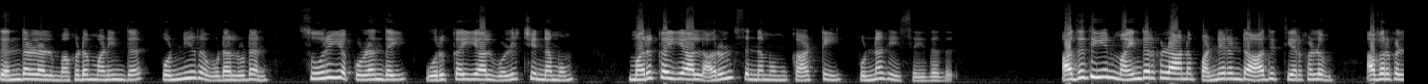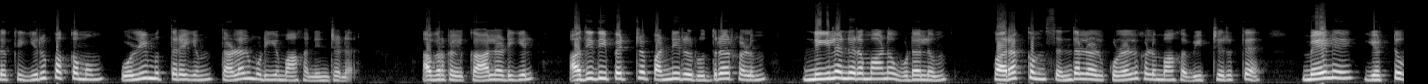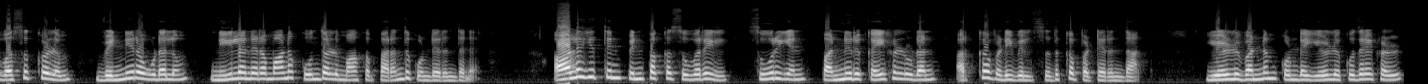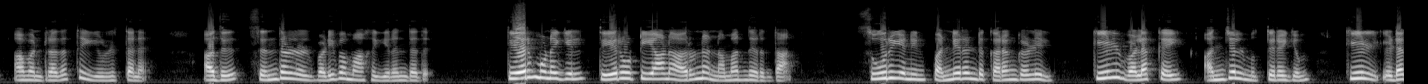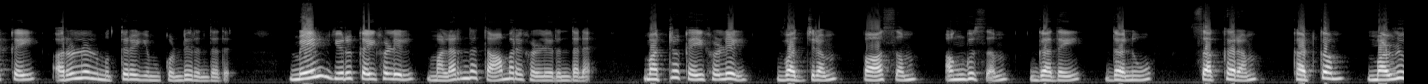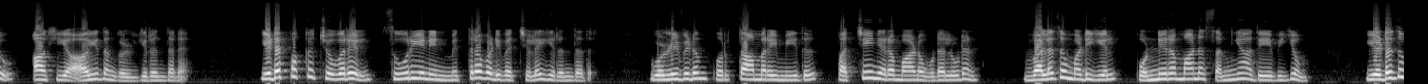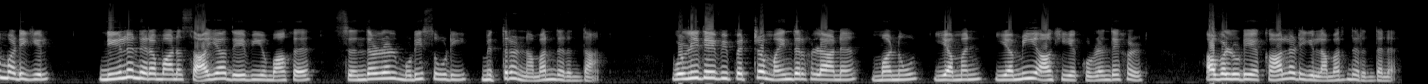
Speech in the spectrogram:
செந்தழல் மகுடம் அணிந்த பொன்னிற உடலுடன் சூரிய குழந்தை ஒரு கையால் ஒளிச்சின்னமும் மறுகையால் அருள் சின்னமும் காட்டி புன்னகை செய்தது. அதிதியின் மைந்தர்களான பன்னிரண்டு ஆதித்யர்களும் அவர்களுக்கு இருபக்கமும் ஒளிமுத்திரையும் தழல் முடியுமாக நின்றனர். அவர்கள் காலடியில் அதிதி பெற்ற பன்னிரு ருத்ரர்களும் நீல நிறமான உடலும் பறக்கும் செந்தழல் குழல்களுமாக வீற்றிருக்க மேலே எட்டு வசுக்களும் வெண்ணிற உடலும் நீல நிறமான கூந்தலுமாக பறந்து கொண்டிருந்தன. ஆலயத்தின் பின்பக்க சுவரில் சூரியன் பன்னிரு கைகளுடன் அர்க்க வடிவில் செதுக்கப்பட்டிருந்தான். ஏழு வண்ணம் கொண்ட ஏழு குதிரைகள் அவன் ரதத்தை இழுத்தன. அது செந்தழல் வடிவமாக இருந்தது. தேர்முனையில் தேரோட்டியான அருணன் அமர்ந்திருந்தான். சூரியனின் பன்னிரண்டு கரங்களில் கீழ் வழக்கை அஞ்சல் முத்திரையும் கீழ் இடக்கை அருளல் முத்திரையும் கொண்டிருந்தது. மேல் இரு கைகளில் மலர்ந்த தாமரைகள் இருந்தன. மற்ற கைகளில் வஜ்ரம் பாசம் அங்குசம் கதை தனு சக்கரம் கட்கம் மழு ஆகிய ஆயுதங்கள் இருந்தன. இடப்பக்கச் சுவரில் சூரியனின் மித்திர வடிவச் சிலை இருந்தது. ஒளிவிடும் பொற்தாமரை மீது பச்சை நிறமான உடலுடன் வலது மடியில் பொன்னிறமான சம்யாதேவியும் இடது மடியில் நீல நிறமான சாயாதேவியுமாக செந்தழல் முடிசூடி மித்திரன் அமர்ந்திருந்தான். ஒளிதேவி பெற்ற மைந்தர்களான மனு யமன் யமி ஆகிய குழந்தைகள் அவளுடைய காலடியில் அமர்ந்திருந்தனர்.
